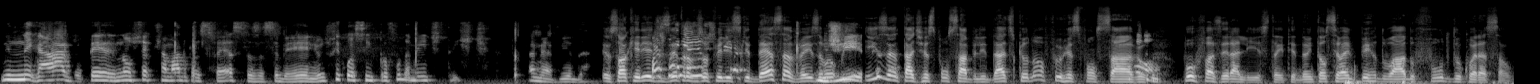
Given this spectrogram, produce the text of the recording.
negado, ter, não ser chamado para as festas da CBN. Eu fico assim profundamente triste na minha vida. Eu só queria Mas dizer, sobre professor Feliz, que dessa vez eu vou me isentar de responsabilidades, porque eu não fui o responsável Não. por fazer a lista, entendeu? Então você vai me perdoar do fundo do coração.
